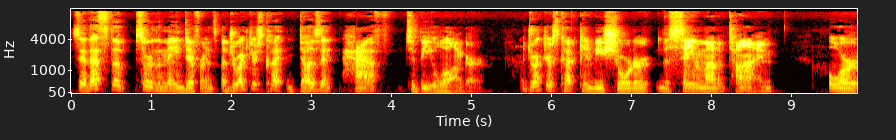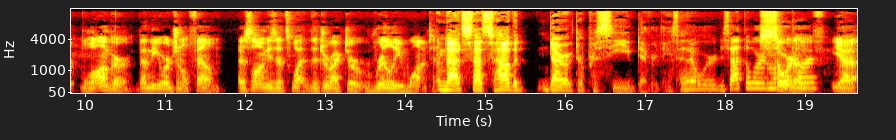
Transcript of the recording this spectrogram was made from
So that's the sort of the main difference. A director's cut doesn't have to be longer. A director's cut can be shorter, the same amount of time, or longer than the original film, as long as it's what the director really wanted. And that's that's how the director perceived everything. Is that a word? Is that the word? I'm Sort for? of, yeah,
